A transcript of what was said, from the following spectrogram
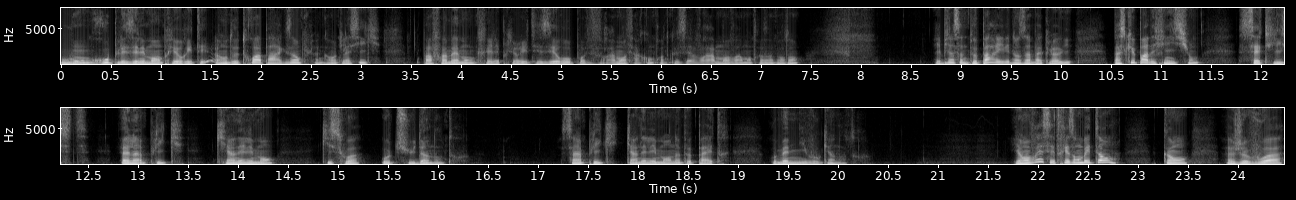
où on groupe les éléments en priorité 1, 2, 3 par exemple, un grand classique. Parfois même on crée les priorités 0 pour vraiment faire comprendre que c'est vraiment vraiment très important. Eh bien ça ne peut pas arriver dans un backlog parce que par définition, cette liste, elle implique qu'il y ait un élément qui soit au-dessus d'un autre. Ça implique qu'un élément ne peut pas être au même niveau qu'un autre. Et en vrai, c'est très embêtant quand euh, je vois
